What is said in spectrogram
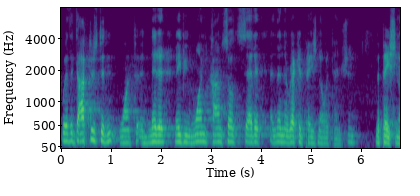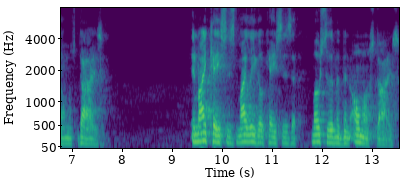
where the doctors didn't want to admit it. Maybe one consult said it, and then the record pays no attention. and The patient almost dies. In my cases, my legal cases, uh, most of them have been almost dies.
